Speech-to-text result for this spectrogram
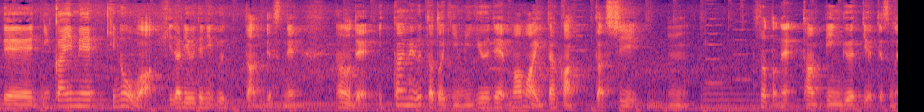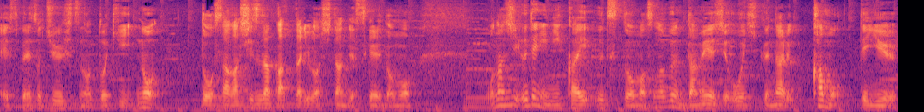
で2回目昨日は左腕に打ったんですね。なので1回目打った時右腕まあまあ痛かったし、うん、ちょっとねタンピングって言ってそのエスプレッソ抽出の時の動作がしづらかったりはしたんですけれども同じ腕に2回打つと、まあ、その分ダメージ大きくなるかもっていう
